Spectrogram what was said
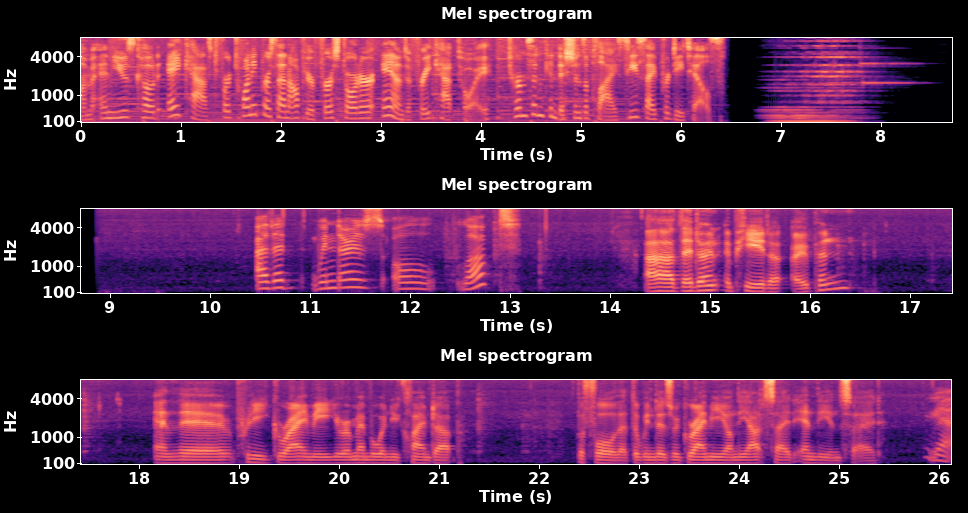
and use code ACAST for 20% off your first order and a free cat toy. Terms and conditions apply. See site for details. are the windows all locked? Uh, they don't appear to open, and they're pretty grimy. You remember when you climbed up before that the windows were grimy on the outside and the inside. Yeah.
